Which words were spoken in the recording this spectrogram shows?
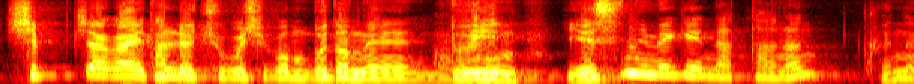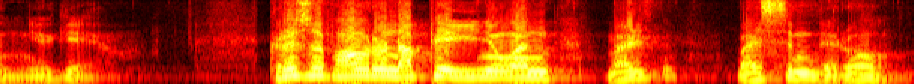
십자가에 달려 죽으시고 무덤에 누인 예수님에게 나타난 그 능력이에요. 그래서 바울은 앞에 인용한 말, 말씀대로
